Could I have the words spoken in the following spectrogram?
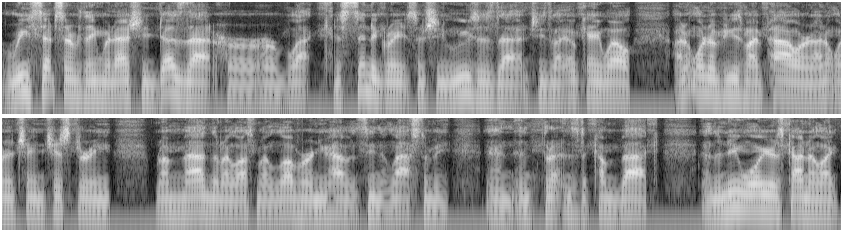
resets everything, but as she does that, her, her black disintegrates, so she loses that. She's like, okay, well, I don't want to abuse my power and I don't want to change history, but I'm mad that I lost my lover and you haven't seen the last of me, and, and threatens to come back. And the new warrior is kind of like,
